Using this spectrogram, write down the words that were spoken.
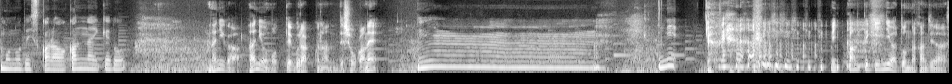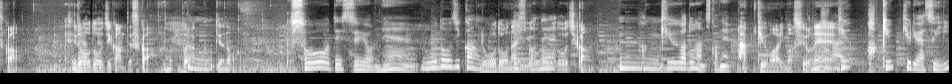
ものですからわかんないけど何が何をもってブラックなんでしょうかね。うーん。ね。一般的にはどんな感じなんですか？労働時間ですか？ブラックっていうのは、そうですよね。労働時間労働内容、ですかね。労働時間。うん。発給はどうなんですかね？発給もありますよね、はい発給？発給？給料安い？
